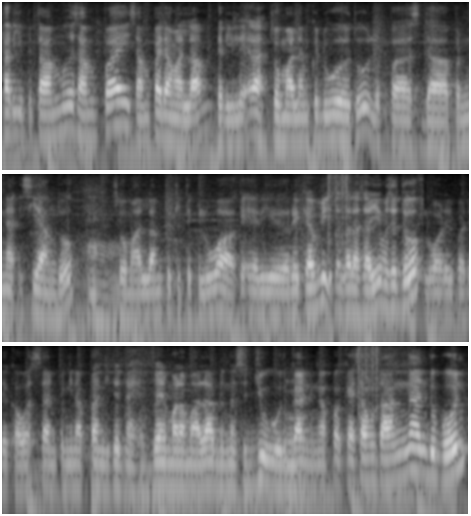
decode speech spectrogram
Hari pertama sampai sampai dah malam, kita relax lah. So malam kedua tu lepas dah penat siang tu, Hmm. so malam tu kita keluar ke area Reykjavik tak salah saya masa tu. Keluar daripada kawasan penginapan kita naik van malam-malam dengan sejuk tu kan dengan pakai sarung tangan tu pun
